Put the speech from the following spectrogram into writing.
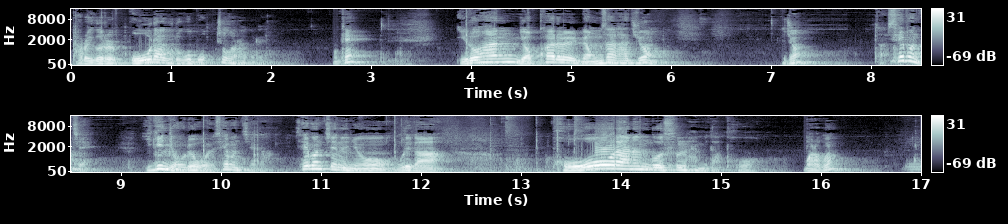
바로 이거를 오라 그러고 목적어라 그래요. 오케이? 이러한 역할을 명사가 하죠. 그죠? 자, 세 번째. 이게 이제 어려워요. 세 번째가. 세 번째는요, 우리가 보호라는 것을 합니다. 보호. 뭐라고요? 네.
